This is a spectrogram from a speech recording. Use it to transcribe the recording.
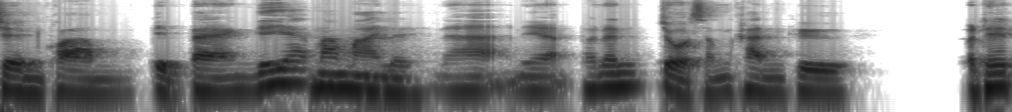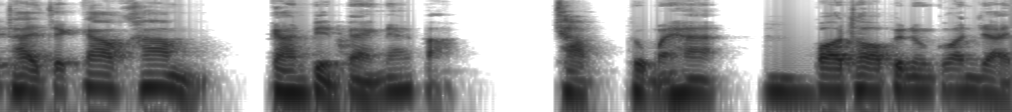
ชิญความเปลี่ยนแปลงเยอะแยะมากมายเลยนะฮะเนี่ยเพราะฉะนั้นโจทย์สำคัญคือประเทศไทยจะก้าวข้ามการเปลี่ยนแปลงได้เปล่าครับถูกไหมฮะปอทเป็นองค์กรใหญ่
